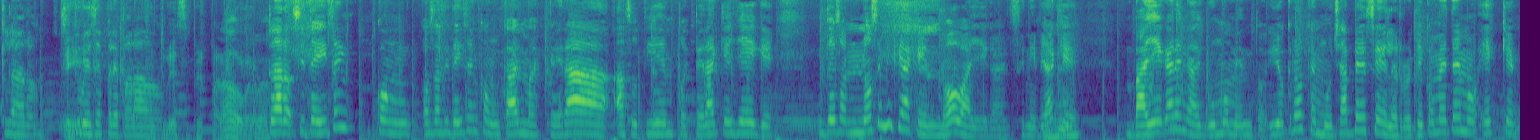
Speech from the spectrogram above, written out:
Claro, si te hubieses preparado. Si te hubieses preparado, ¿verdad? Claro, si te dicen con, o sea, si te dicen con calma, espera a su tiempo, espera que llegue. Entonces, no significa que no va a llegar, significa que va a llegar en algún momento. Y yo creo que muchas veces el error que cometemos es que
